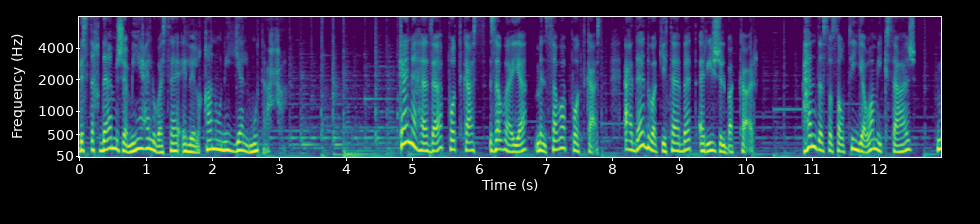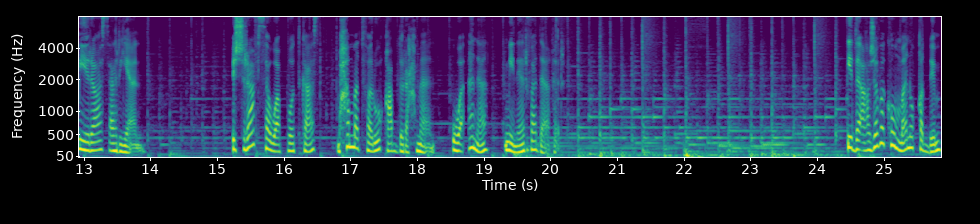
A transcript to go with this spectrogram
باستخدام جميع الوسائل القانونية المتاحة. كان هذا بودكاست زوايا من سوا بودكاست إعداد وكتابة أريج البكار. هندسة صوتية ومكساج ميراس عريان. إشراف سوا بودكاست محمد فاروق عبد الرحمن وأنا مينيرفا داغر. إذا أعجبكم ما نقدم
